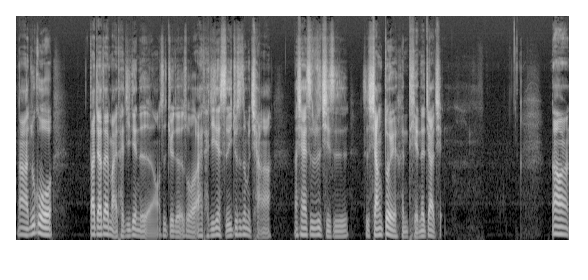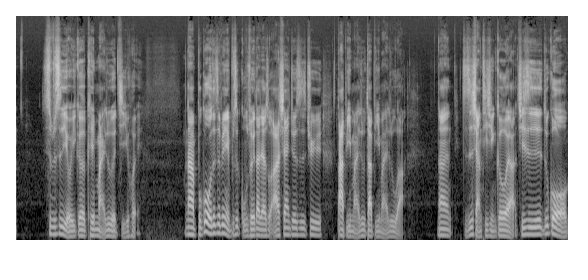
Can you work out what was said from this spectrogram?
那如果大家在买台积电的人啊，是觉得说，哎，台积电实力就是这么强啊，那现在是不是其实是相对很甜的价钱？那是不是有一个可以买入的机会？那不过我在这边也不是鼓吹大家说啊，现在就是去大笔买入、大笔买入啊。那只是想提醒各位啊，其实如果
